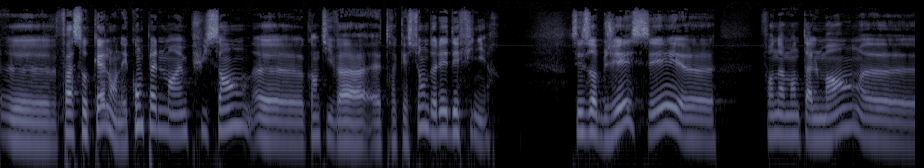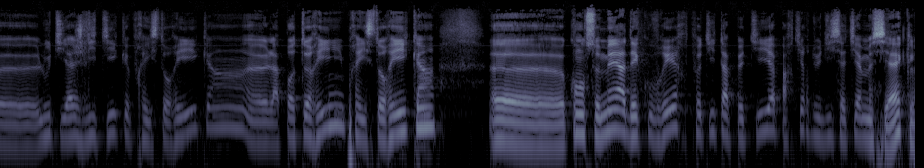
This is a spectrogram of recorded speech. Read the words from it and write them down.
euh, face auxquels on est complètement impuissant euh, quand il va être question de les définir. Ces objets, c'est euh, fondamentalement l'outillage lithique préhistorique, hein, la poterie préhistorique, qu'on se met à découvrir petit à petit à partir du XVIIe siècle.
